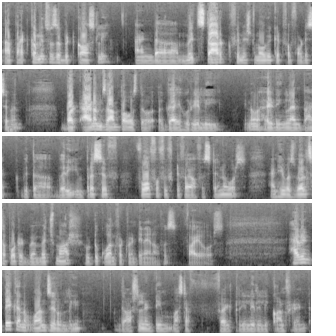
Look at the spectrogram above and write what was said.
Uh, Pat Cummins was a bit costly, and uh, Mitch Starc finished no wicket for 47. But Adam Zampa was the guy who really, you know, held England back with a very impressive 4 for 55 of his 10 overs, and he was well supported by Mitch Marsh, who took 1 for 29 of his 5 overs. Having taken a 1-0 lead, the Australian team must have felt really, really confident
